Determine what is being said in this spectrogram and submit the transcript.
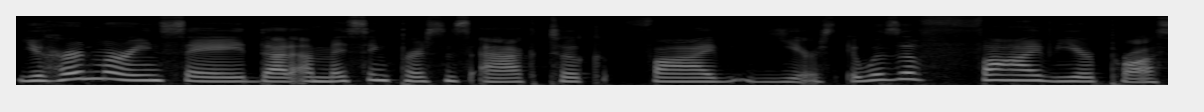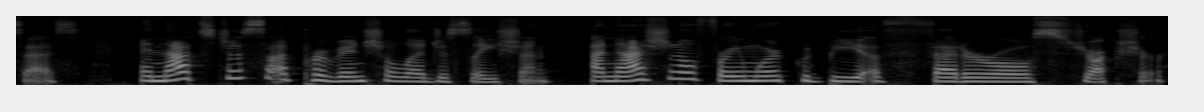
You heard Maureen say that a Missing Persons Act took five years. It was a five year process. And that's just a provincial legislation. A national framework would be a federal structure.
